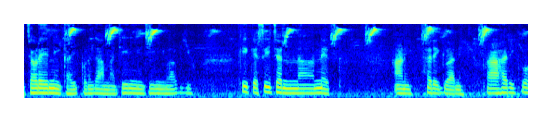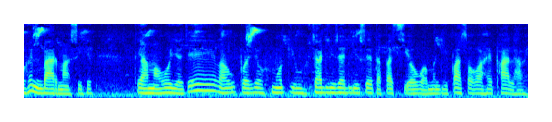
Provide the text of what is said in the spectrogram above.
જડે નહીં કાંઈ પણ આમાં ઝીણ્યું ઝીણ્યું આવ્યું. કી કે સિઝનના ને આણી હરીગવાની. આ હરીગવો હે ને બાર માસી હે. તે આમાં હોય જ. એવા ઉપર જો મોટિયું જાડિયું જાડિયું છે તો પાછી આવવા માંડ્યું પાછો વાહે ફાલ આવે.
